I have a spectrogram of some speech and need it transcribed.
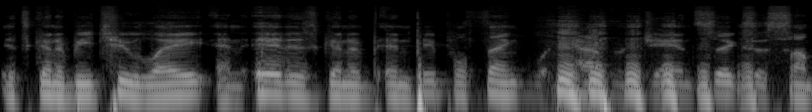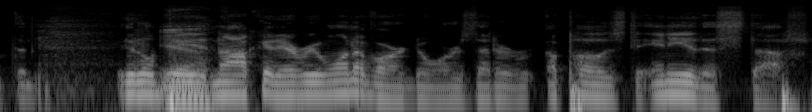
it's going to be too late, and it is going to. And people think what happened Jan Six is something. It'll be Yeah. a knock at every one of our doors that are opposed to any of this stuff.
